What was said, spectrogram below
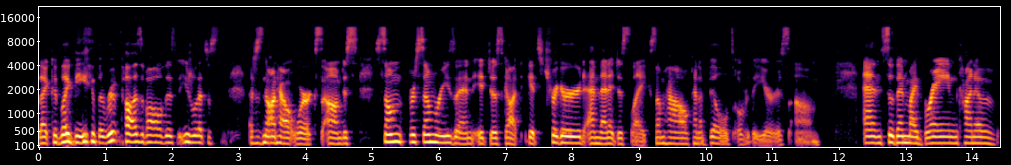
that could like be the root cause of all of this. But usually that's just that's just not how it works. Um, just some for some reason it just got gets triggered and then it just like somehow kind of builds over the years. Um, and so then my brain kind of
